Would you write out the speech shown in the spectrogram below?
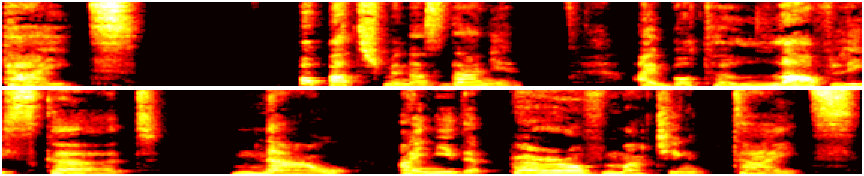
Tights. Popatrzmy na zdanie. I bought a lovely skirt. Now I need a pair of matching tights.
